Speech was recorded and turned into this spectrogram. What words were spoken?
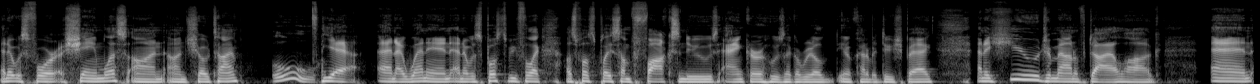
And it was for a Shameless on on Showtime. Ooh. Yeah, and I went in, and it was supposed to be for like I was supposed to play some Fox News anchor who's like a real, you know, kind of a douchebag, and a huge amount of dialogue. And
